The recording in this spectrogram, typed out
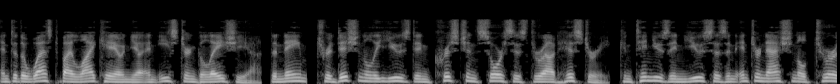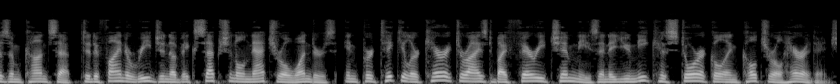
and to the west by Lycaonia and eastern Galatia. The name, traditionally used in Christian sources throughout history, continues in use as an international tourism concept to define a region of exceptional natural wonders, in particular characterized by fairy chimneys and a unique historical and cultural heritage.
